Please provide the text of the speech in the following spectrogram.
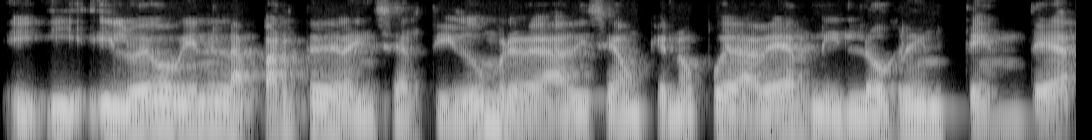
Y, luego viene la parte de la incertidumbre, ¿verdad? Dice, aunque no pueda ver ni logre entender,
